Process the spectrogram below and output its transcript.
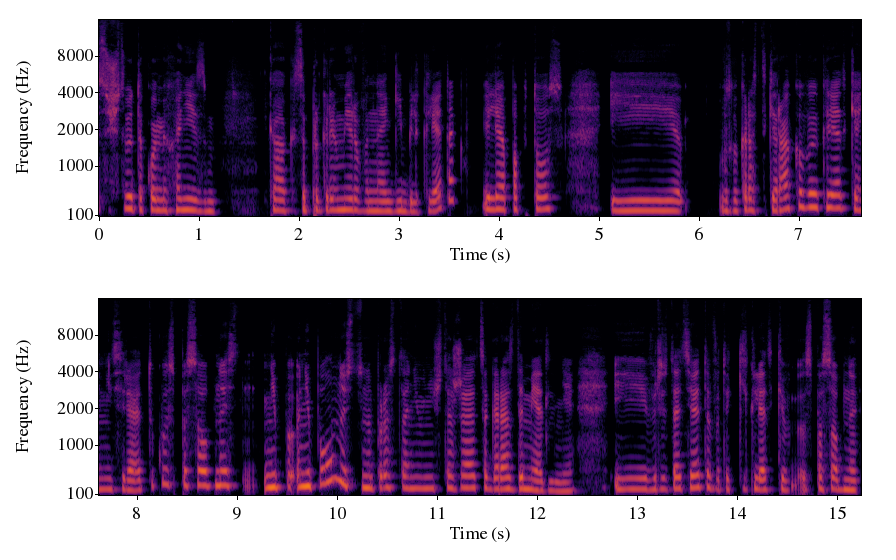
существует такой механизм как запрограммированная гибель клеток или апоптоз. И вот как раз-таки раковые клетки, они теряют такую способность. Не, не полностью, но просто они уничтожаются гораздо медленнее. И в результате этого такие клетки способны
